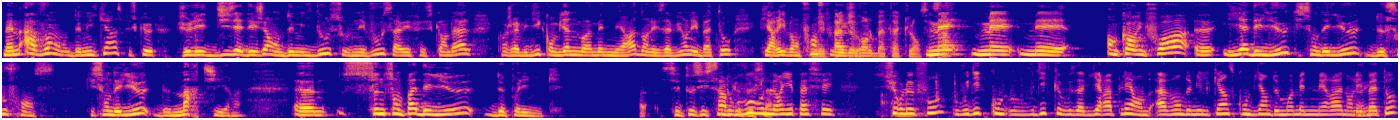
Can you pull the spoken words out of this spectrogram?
même avant 2015, puisque je les disais déjà en 2012. Souvenez-vous, ça avait fait scandale quand j'avais dit combien de Mohamed Merah dans les avions, les bateaux qui arrivent en France Mais tous pas les devant jours. le Bataclan, c'est ça? Mais, mais, mais encore une fois, euh, il y a des lieux qui sont des lieux de souffrance, qui sont des lieux de martyrs. Euh, ce ne sont pas des lieux de polémique. Voilà. C'est aussi simple Donc que vous, vous ne l'auriez pas fait. Sur le fond, vous dites, vous dites que vous aviez rappelé en, avant 2015 combien de Mohamed Merah dans les Oui. bateaux,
